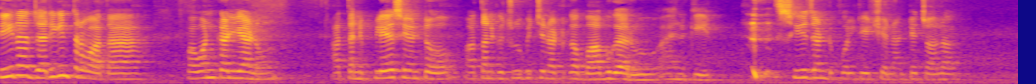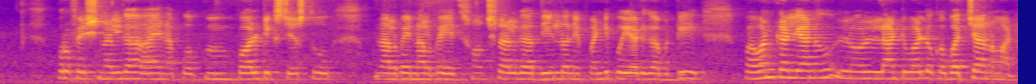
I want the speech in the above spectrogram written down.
తీరా జరిగిన తర్వాత పవన్ కళ్యాణ్ అతని ప్లేస్ ఏంటో అతనికి చూపించినట్టుగా బాబు గారు ఆయనకి సీజన్డ్ పొలిటీషియన్ అంటే చాలా ప్రొఫెషనల్గా ఆయన పాలిటిక్స్ చేస్తూ నలభై నలభై ఐదు సంవత్సరాలుగా దీనిలోనే పండిపోయాడు కాబట్టి పవన్ కళ్యాణ్ లాంటి వాళ్ళు ఒక బచ్చా అన్నమాట.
